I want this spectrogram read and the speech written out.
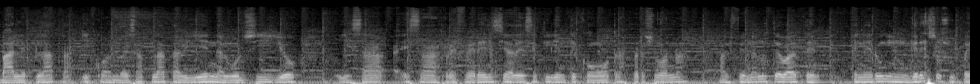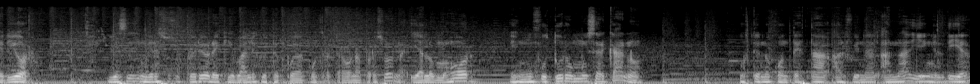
vale plata. Y cuando esa plata viene al bolsillo y esa, esa referencia de ese cliente con otras personas, al final usted va a tener un ingreso superior. Y ese ingreso superior equivale a que usted pueda contratar a una persona. Y a lo mejor en un futuro muy cercano usted no contesta al final a nadie en el día,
